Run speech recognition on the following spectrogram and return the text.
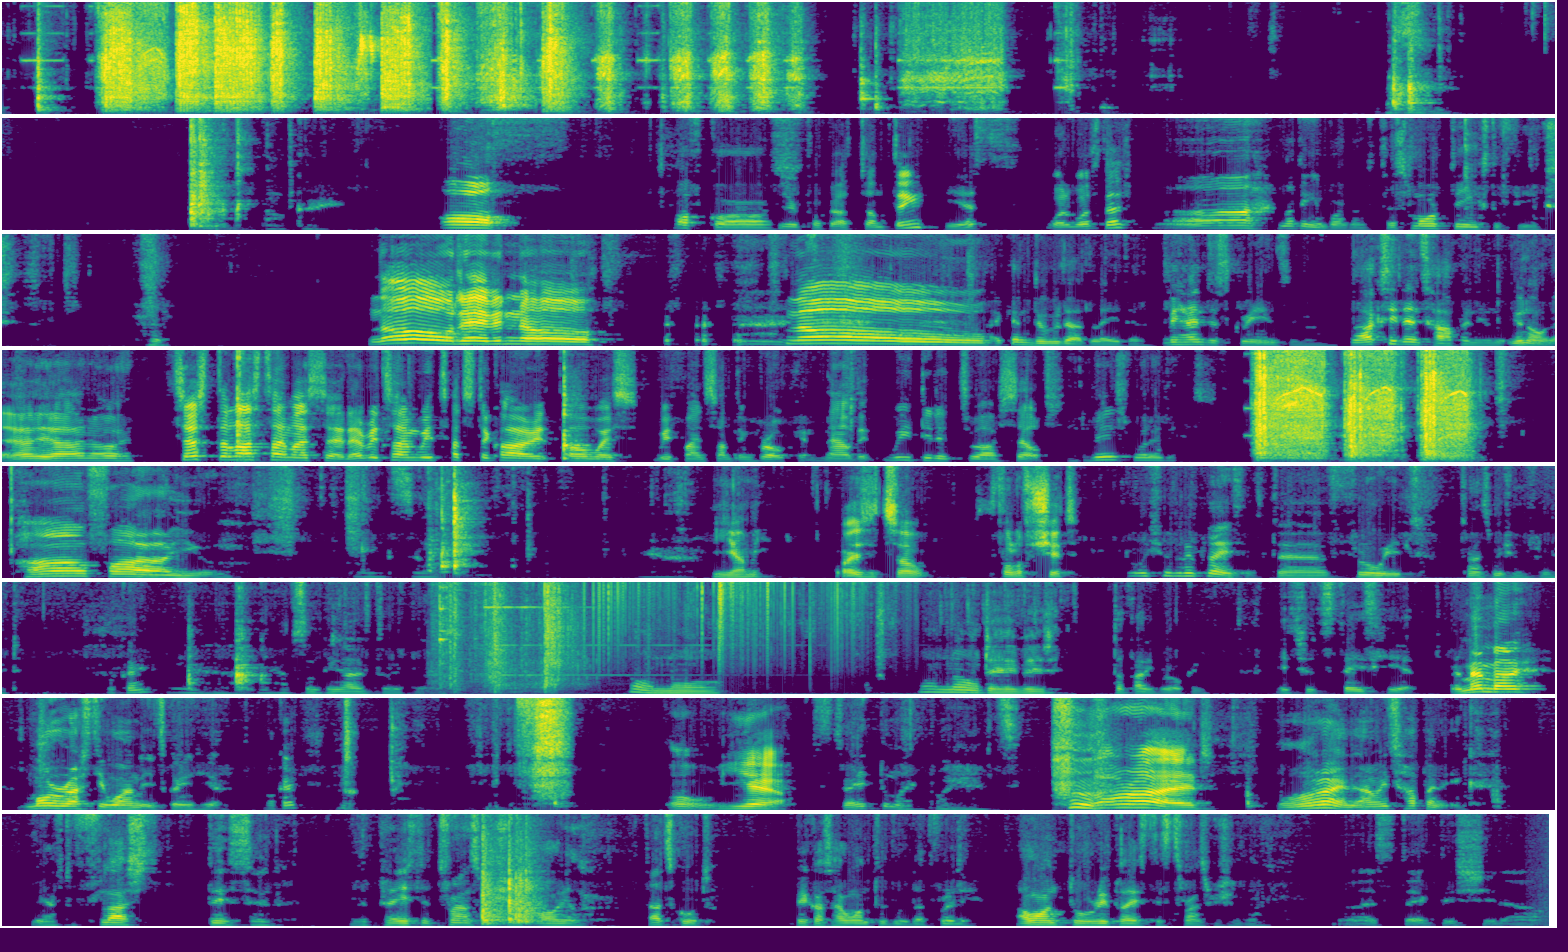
Oh, of course. You forgot something? Yes. What was that? Ah, uh, nothing important. Just more things to fix. No, David, no. no. I can do that later. Behind the screens, you know. Accidents happen, you know, you know that. Yeah, yeah, I know. Just the last time I said, every time we touch the car, it always we find something broken. Now that we did it to ourselves, it is what it is. How far are you? Yummy. Why is it so full of shit? We should replace it. The fluid, transmission fluid. Okay? Yeah, we have something else to replace. Oh no. Oh no, David. Totally broken. It should stay here. Remember, more rusty one is going here. Okay? Oh yeah. Straight to my pockets. All right. All right, now it's happening. We have to flush this and replace the transmission oil. That's good because I want to do that really. I want to replace this transmission oil. Let's take this shit out.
